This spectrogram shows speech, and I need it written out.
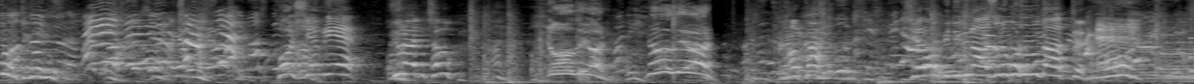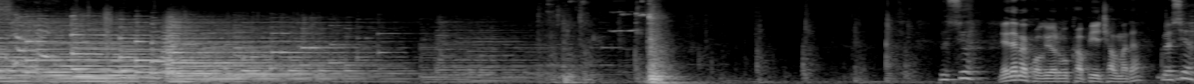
Dur diyorum. Koş Şevriye. Yürü hadi çabuk. Ne oluyor? Ne oluyor? Kanka. Jerome bir ağzını burnunu dağıttı. Ne? Monsieur, Ne demek oluyor bu kapıyı çalmadan? monsieur.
